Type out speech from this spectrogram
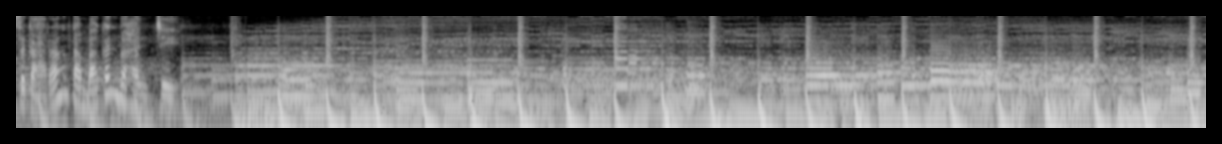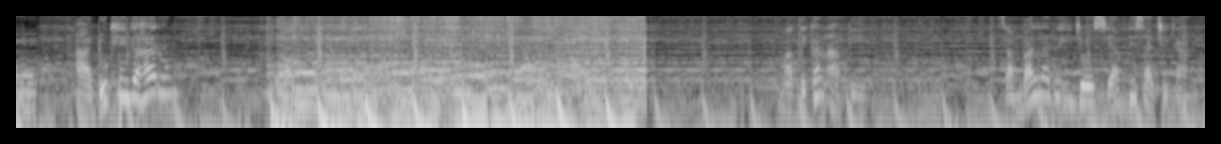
Sekarang tambahkan bahan C. Aduk hingga harum. Matikan api. Sambal lado hijau siap disajikan.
